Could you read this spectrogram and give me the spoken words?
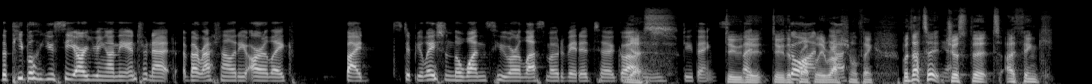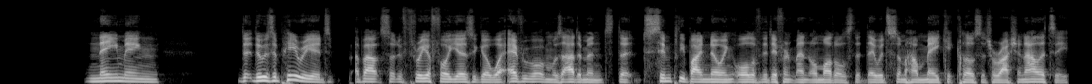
the people who you see arguing on the internet about rationality are like by stipulation the ones who are less motivated to go out and do things. do But the do the go on, properly yeah. rational thing. But that's it. Yeah. Just that I think naming there was a period about sort of three or four years ago where everyone was adamant that simply by knowing all of the different mental models that they would somehow make it closer to rationality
